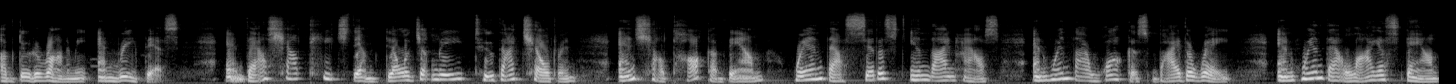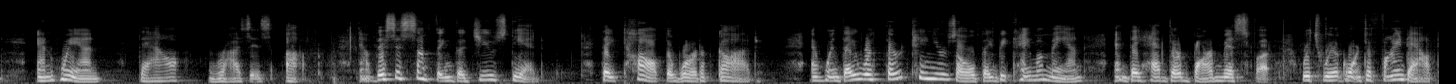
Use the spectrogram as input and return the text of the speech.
of Deuteronomy and read this. And thou shalt teach them diligently to thy children, and shalt talk of them when thou sittest in thine house, and when thou walkest by the way, and when thou liest down, and when thou risest up. Now, this is something the Jews did they taught the Word of God. And when they were 13 years old, they became a man and they had their bar mitzvah, which we're going to find out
